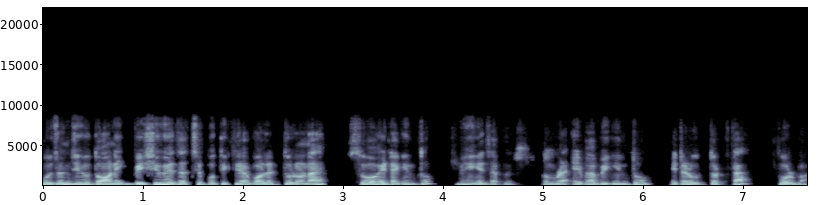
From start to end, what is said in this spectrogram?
ওজন যেহেতু অনেক বেশি হয়ে যাচ্ছে প্রতিক্রিয়া বলের তুলনায়, সো এটা কিন্তু ভেঙে যাবে। তোমরা এভাবে কিন্তু এটার উত্তরটা করবা।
